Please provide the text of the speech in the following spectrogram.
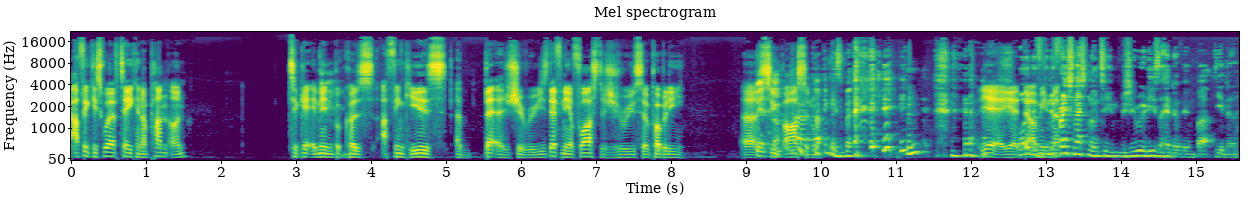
I think it's worth taking a punt on to get him in because I think he is a better Giroud. He's definitely a faster Giroud, so probably uh, Better. suit I, I Arsenal. think he's better. Yeah, yeah. well, I mean, in the French national team, Giroud is ahead of him, but you know,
